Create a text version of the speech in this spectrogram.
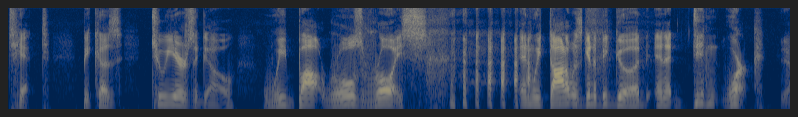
ticked because two years ago we bought Rolls Royce and we thought it was going to be good and it didn't work. yeah.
